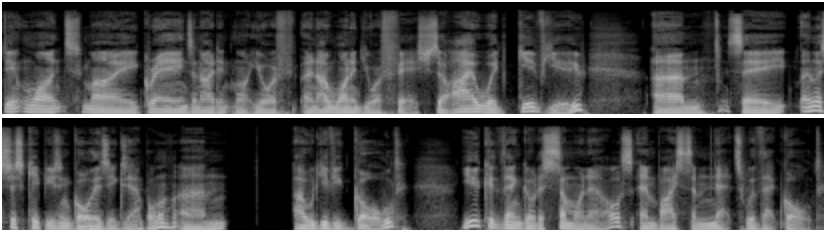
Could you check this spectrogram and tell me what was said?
didn't want my grains and I didn't want your, and I wanted your fish. So I would give you um, say, and let's just keep using gold as the example. Um, I would give you gold. You could then go to someone else and buy some nets with that gold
